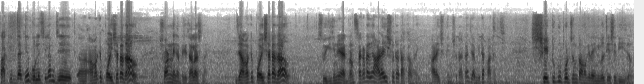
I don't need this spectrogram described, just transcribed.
সাকিব দাকে বলেছিলাম যে আমাকে পয়সাটা দাও। না এখান থেকে, চালাস না। যে আমাকে পয়সাটা দাও, সুইগি জিনির অ্যাডভান্স টাকাটা আড়াইশোটা টাকা ভাই, আড়াইশো, তিনশো টাকা যে আমি এটা পাঠাচ্ছি। সেটুকু পর্যন্ত আমাকে দেয়নি, বলছি এসে দিয়ে যাও।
